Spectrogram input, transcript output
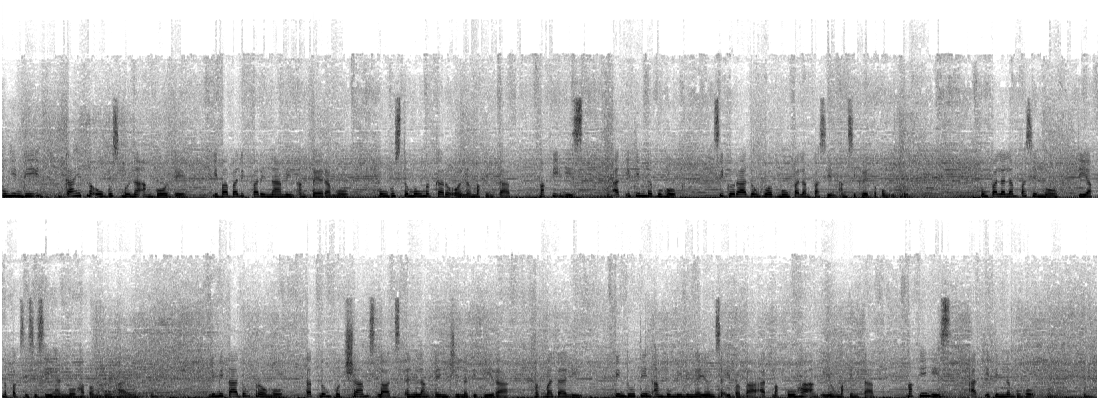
Kung hindi, kahit maubos mo na ang bote, ibabalik pa rin namin ang pera mo. Kung gusto mong magkaroon ng makintab, makinis, at itim na buhok, siguradong huwag mong palampasin ang sikreto kong ito. Kung palalampasin mo, tiyak na pagsisisihan mo habang buhay. Limitadong promo, 30 slots and lang NG natitira, magmadali, pindutin ang bumili ngayon sa ibaba at makuha ang iyong makintab, makinis, at itim na buhok.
